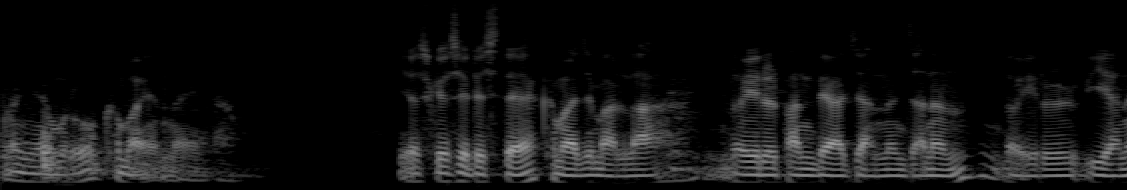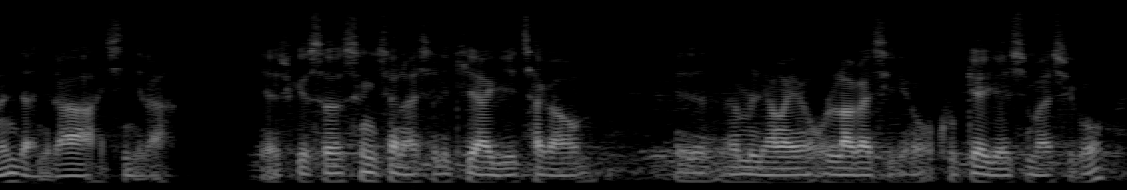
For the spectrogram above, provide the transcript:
아니함으로 금하였나이다. 예수께서 이르시되 금하지 말라 너희를 반대하지 않는 자는 너희를 위하는 자니라 하시니라. 예수께서 승천하실 기약이 차가움 예수님을 향하여 올라가시기로 굳게 결심하시고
